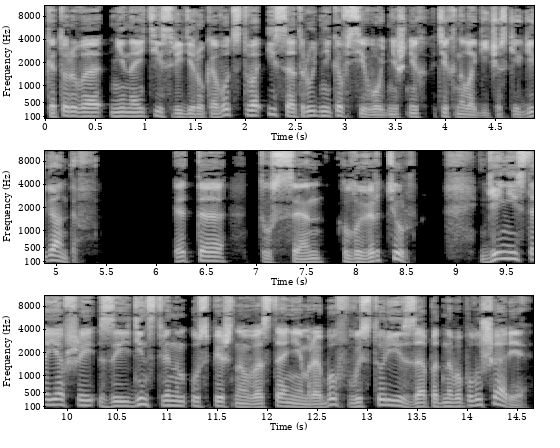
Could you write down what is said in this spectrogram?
которого не найти среди руководства и сотрудников сегодняшних технологических гигантов. Это Туссен Лувертюр, гений, стоявший за единственным успешным восстанием рабов в истории западного полушария,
